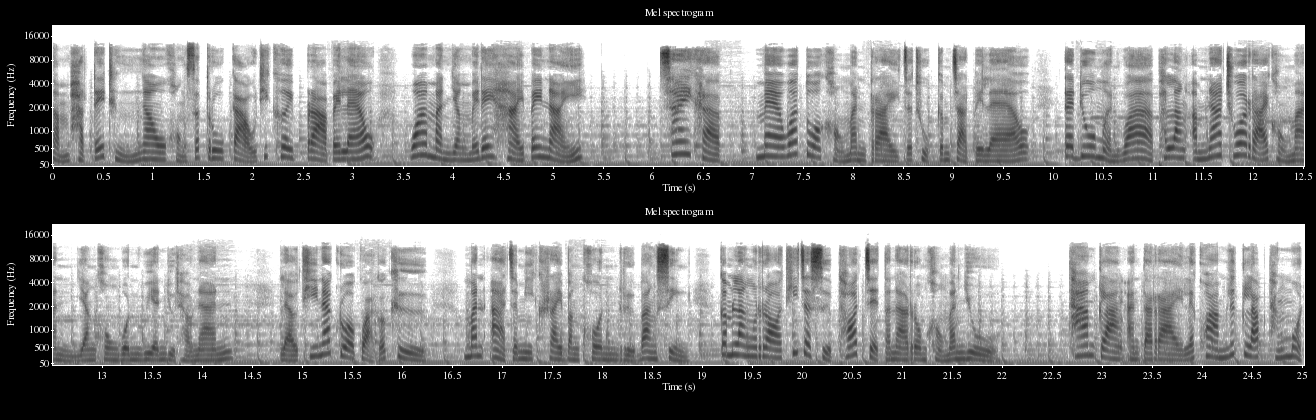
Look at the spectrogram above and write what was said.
สัมผัสได้ถึงเงาของศัตรูเก่าที่เคยปราบไปแล้ว ว่ามันยังไม่ได้หายไปไหน ใช่ครับ แม้ว่าตัวของมันไรจะถูกกำจัดไปแล้ว แต่ดูเหมือนว่าพลังอำนาจชั่วร้ายของมันยังคงวนเวียนอยู่แถวนั้น แล้วที่น่ากลัวกว่าก็คือ มันอาจจะมีใครบางคนหรือบางสิ่งกำลังรอที่จะสืบทอดเจตนารมณ์ของมันอยู่ ท่ามกลางอันตรายและความลึกลับทั้งหมด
